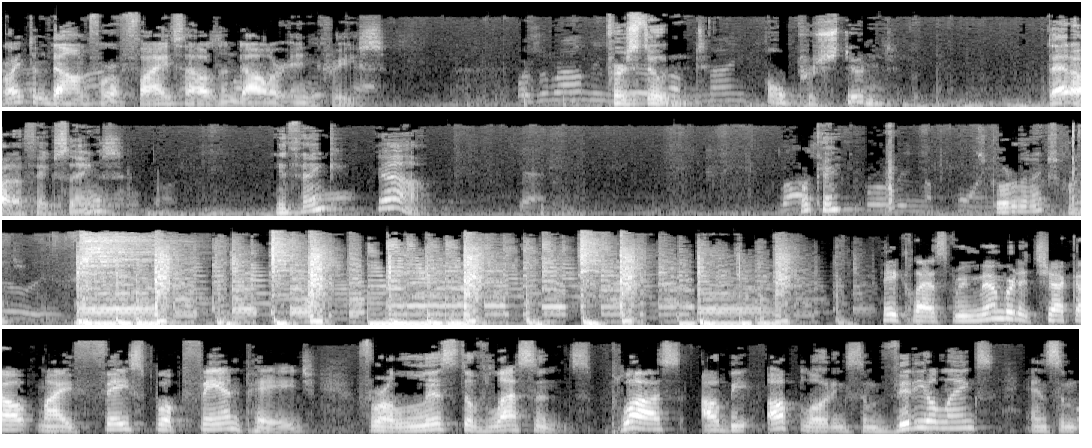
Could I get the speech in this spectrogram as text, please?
Write them down for a $5,000 increase. Per student. Oh, per student. That ought to fix things. You think? Yeah. Okay. Let's go to the next class. Hey class, remember to check out my Facebook fan page for a list of lessons. Plus, I'll be uploading some video links and some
